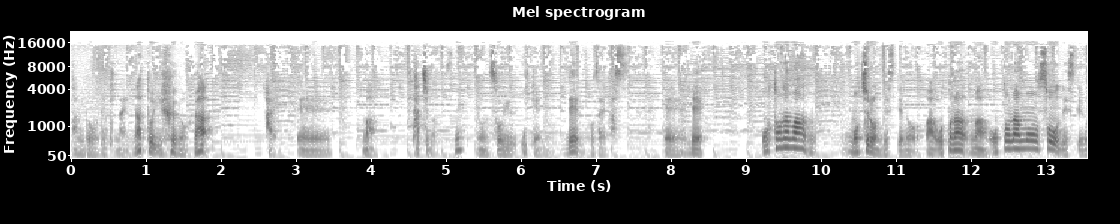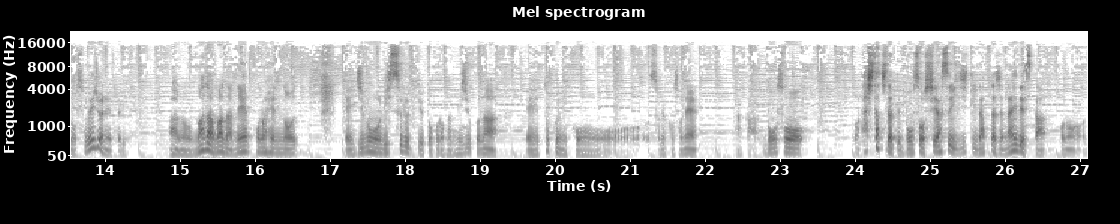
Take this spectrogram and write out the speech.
賛同できないなというのが、はい、えー、まあ、立場ですね。うん、そういう意見でございます。えー、で、大人はもちろんですけど、あ大人、まあ、大人もそうですけど、それ以上にやっぱり、あの、まだまだね、この辺の、えー、自分を律するっていうところが未熟な、えー、特にこう、それこそね、なんか暴走、私たちだって暴走しやすい時期だったじゃないですか。この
